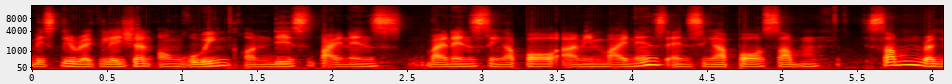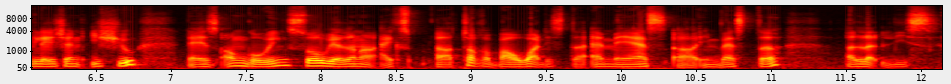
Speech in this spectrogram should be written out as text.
basically regulation ongoing on this binance binance singapore i mean binance and singapore some some regulation issue that is ongoing. So we're gonna uh, talk about what is the mas uh, investor alert list.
